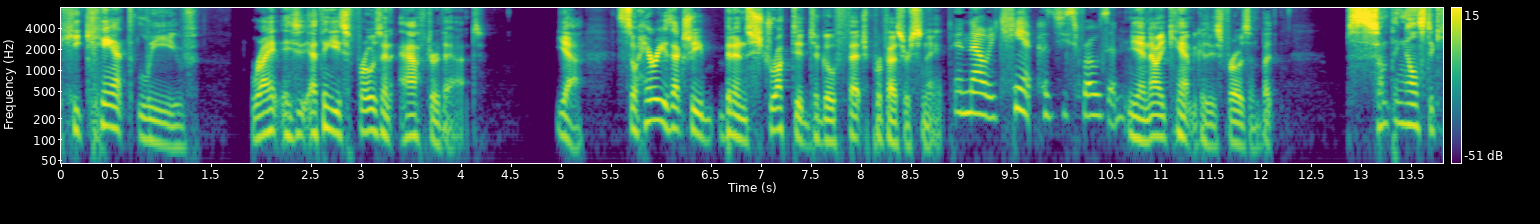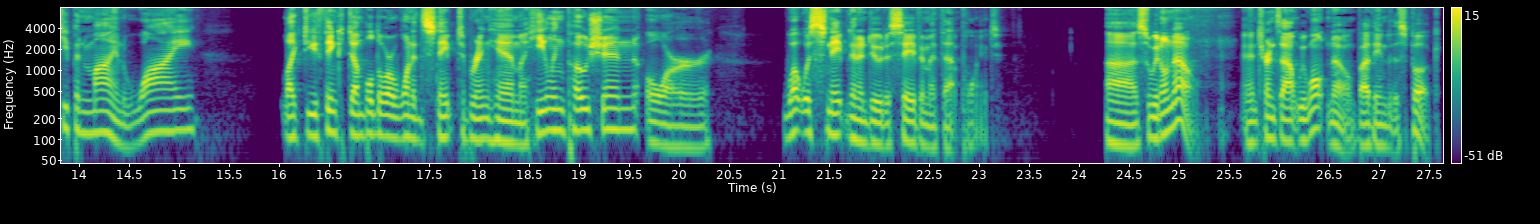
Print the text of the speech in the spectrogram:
He can't leave, right? I think he's frozen after that. Yeah. So Harry has actually been instructed to go fetch Professor Snape. And now he can't because he's frozen. Yeah, now he can't because he's frozen. But something else to keep in mind. Why? Like, do you think Dumbledore wanted Snape to bring him a healing potion, or what was Snape going to do to save him at that point? Uh, so we don't know. And it turns out we won't know by the end of this book.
